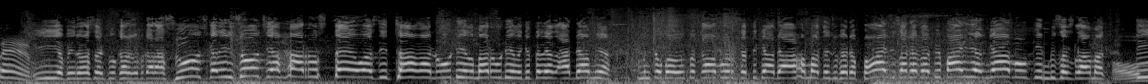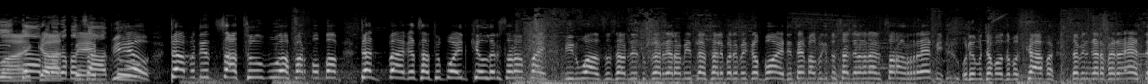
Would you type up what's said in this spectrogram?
Fam. Iya, Federasi keluar ke arah Zeus. Kali ini Zeus yang harus tewas di tangan Udil. Marudil kita lihat Adamnya mencoba untuk kabur ketika ada Ahmad juga ada Pai di sana. Tapi Pai yang nggak mungkin bisa selamat. Oh Tiga my god, berhadapan satu. Bebil dapetin satu buah Purple Buff dan bahkan satu poin kill dari seorang Pai. Meanwhile, sesaat ditukar di arah midlane saling pada Michael Boy. Ditempel begitu saja dengan seorang Remy. Udah mencoba untuk mengcover, tapi nggak ada Feder ST.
